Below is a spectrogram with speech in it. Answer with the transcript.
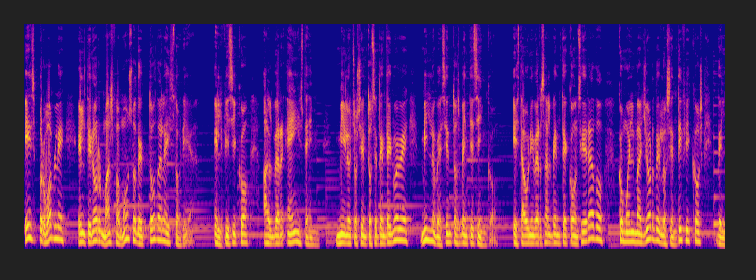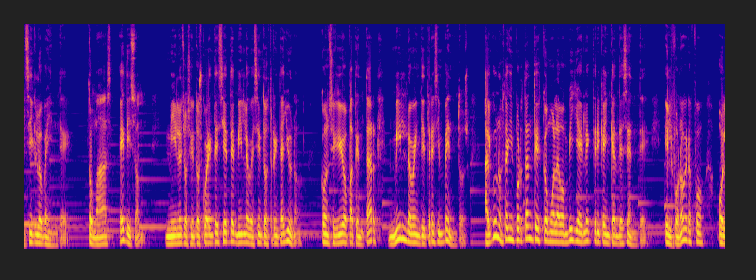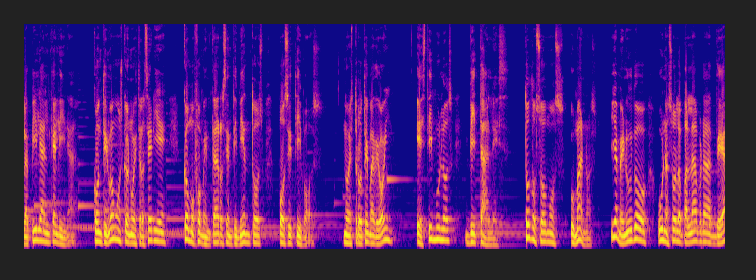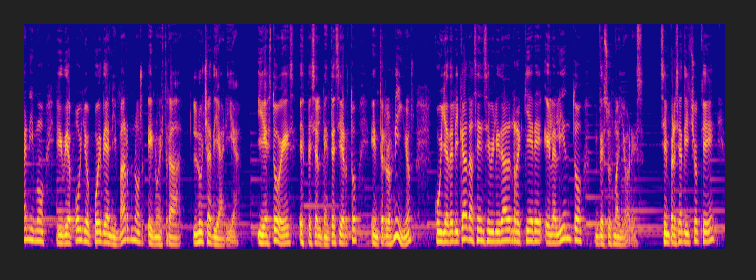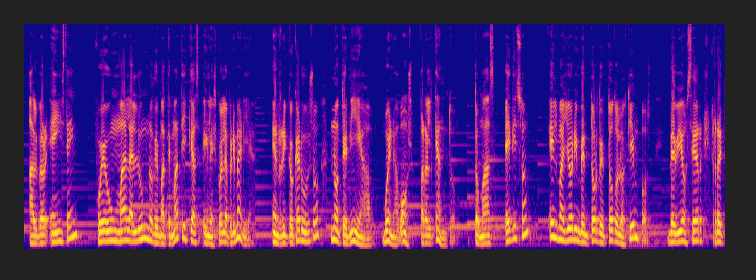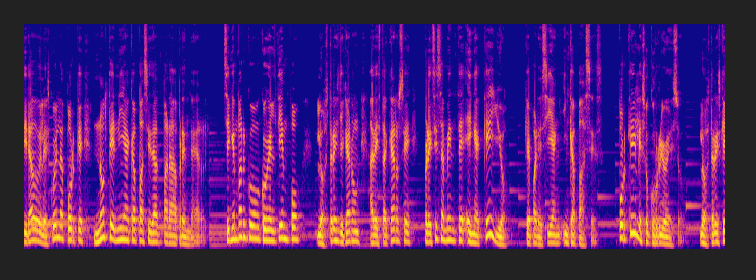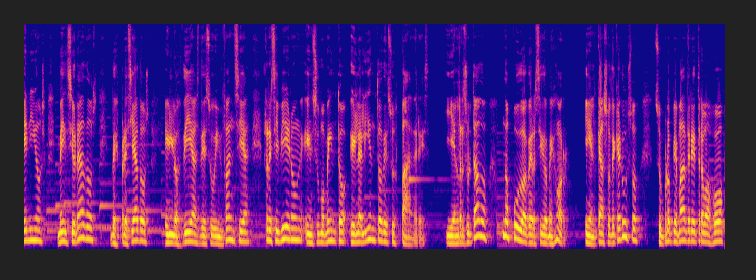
Es probable el tenor más famoso de toda la historia. El físico Albert Einstein, 1879-1925. Está universalmente considerado como el mayor de los científicos del siglo XX. Thomas Edison, 1847-1931 consiguió patentar 1093 inventos, algunos tan importantes como la bombilla eléctrica incandescente, el fonógrafo o la pila alcalina. Continuamos con nuestra serie Cómo fomentar sentimientos positivos. Nuestro tema de hoy, estímulos vitales. Todos somos humanos y a menudo una sola palabra de ánimo y de apoyo puede animarnos en nuestra lucha diaria. Y esto es especialmente cierto entre los niños, cuya delicada sensibilidad requiere el aliento de sus mayores. Siempre se ha dicho que Albert Einstein fue un mal alumno de matemáticas en la escuela primaria. Enrico Caruso no tenía buena voz para el canto. Thomas Edison, el mayor inventor de todos los tiempos, debió ser retirado de la escuela porque no tenía capacidad para aprender. Sin embargo, con el tiempo, los tres llegaron a destacarse precisamente en aquello que parecían incapaces. ¿Por qué les ocurrió eso? Los tres genios mencionados, despreciados en los días de su infancia, recibieron en su momento el aliento de sus padres, y el resultado no pudo haber sido mejor. En el caso de Caruso, su propia madre trabajó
